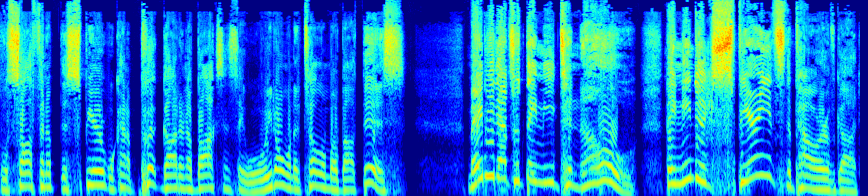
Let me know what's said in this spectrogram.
We'll soften up the spirit. We'll kind of put God in a box and say, well, we don't want to tell them about this. Maybe that's what they need to know. They need to experience the power of God.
